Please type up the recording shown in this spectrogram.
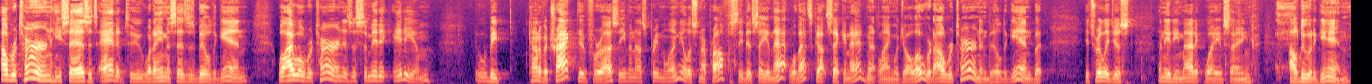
I'll return, he says, it's added to what Amos says is build again. Well, I will return is a Semitic idiom. It would be kind of attractive for us, even us premillennialists in our prophecy, to say in that, well, that's got second advent language all over it. I'll return and build again, but it's really just an idiomatic way of saying, I'll do it again.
